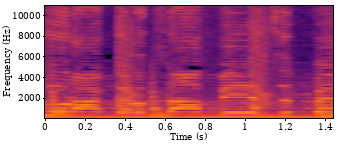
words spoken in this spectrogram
छोरा करता फेस पे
